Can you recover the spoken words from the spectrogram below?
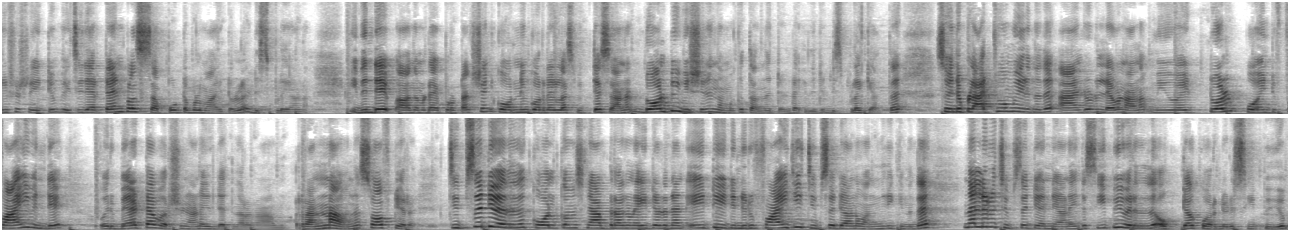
റിഫ്രഷ് റേറ്റും H D R ten plus സപ്പോർട്ടബിളുമായിട്ടുള്ള ഡിസ്പ്ലേ ആണ്. ഇതിന്റെ നമ്മുടെ പ്രൊട്ടക്ഷൻ കോർണിംഗ് കോറിലെ ഗ്ലാസ് വിക്ടസ് ആണ്. ഡോൾബി വിഷനും നമുക്ക് തന്നിട്ടുണ്ട് ഇതിന്റെ ഡിസ്പ്ലേക്കകത്ത് സോ ഇതിന്റെ പ്ലാറ്റ്ഫോം വരുന്നത് ആൻഡ്രോയിഡ് ലെവൻ ആണ്. മ്യൂ ഐ ട്വൽവ് പോയിന്റ് ഫൈവിന്റെ ഒരു ബേട്ട വെർഷനാണ് ഇതിന്റെ അകത്ത് റണ്ണാവുന്ന സോഫ്റ്റ്വെയർ ചിപ്സെറ്റ് വരുന്നത് Qualcomm Snapdragon eight hundred and eighty എയ്റ്റിന്റെ ഒരു ഫൈവ് ജി ചിപ്സെറ്റ് ആണ് വന്നിരിക്കുന്നത്. നല്ലൊരു ചിപ്സെറ്റ് തന്നെയാണ്. ഇതിന്റെ സി പി യു വരുന്നത് ഒക്ടാ കോറിന്റെ ഒരു സി പി യും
